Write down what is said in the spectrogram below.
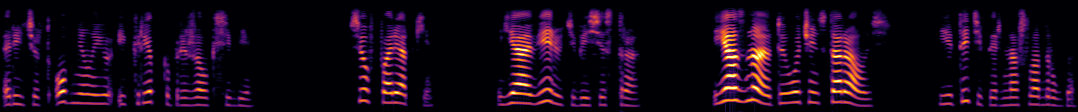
Ричард обнял ее и крепко прижал к себе. «Все в порядке. Я верю тебе, сестра. Я знаю, ты очень старалась, и ты теперь нашла друга».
